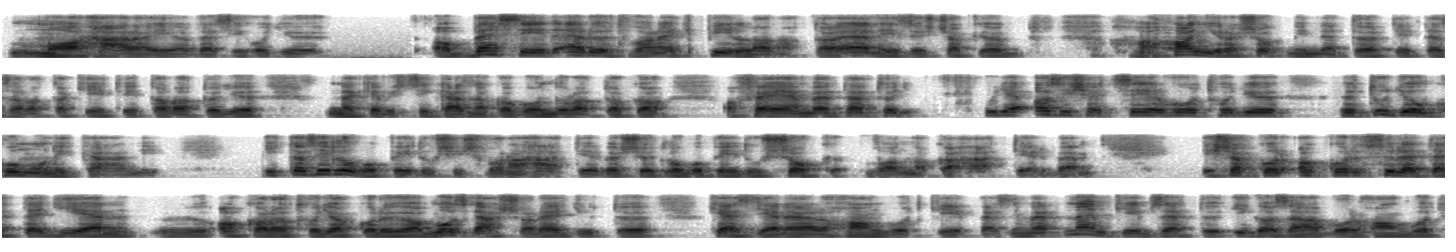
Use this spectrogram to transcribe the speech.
marhára élvezi, hogy ő a beszéd előtt van egy pillanattal, elnézést, csak annyira sok minden történt ez alatt a két hét alatt, hogy nekem is cikáznak a gondolatok a, a fejemben, tehát hogy ugye az is egy cél volt, hogy ő, ő tudjon kommunikálni. Itt azért logopédus is van a háttérben, sőt logopédusok vannak a háttérben. És akkor, akkor született egy ilyen akarat, hogy akkor ő a mozgással együtt kezdjen el hangot képezni, mert nem képzett ő igazából hangot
